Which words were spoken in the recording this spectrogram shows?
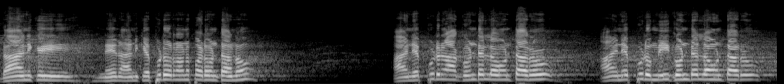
దానికి నేను ఆయనకి ఎప్పుడు రుణపడి ఉంటాను? ఆయన ఎప్పుడు నా గుండెల్లో ఉంటారు? ఆయన ఎప్పుడు మీ గుండెల్లో ఉంటారు?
